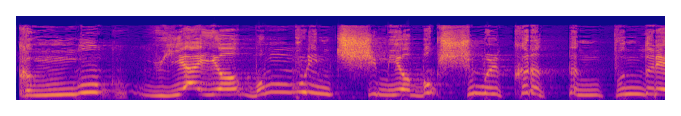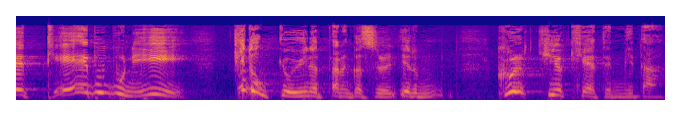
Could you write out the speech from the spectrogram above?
건국 위하여 몸부림치며 목숨을 걸었던 분들의 대부분이 기독교인이었다는 것을 여러분 그걸 기억해야 됩니다.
